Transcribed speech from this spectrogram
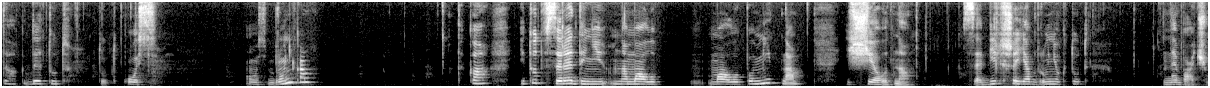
Так, де тут? Тут ось. Ось брунька. Така. І тут всередині вона мало, мало помітна. І ще одна. Все більше я бруньок тут не бачу.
